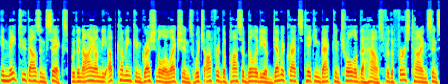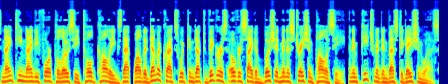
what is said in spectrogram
In May 2006, with an eye on the upcoming congressional elections which offered the possibility of Democrats taking back control of the House for the first time since 1994 Pelosi told colleagues that, while the Democrats would conduct vigorous oversight of Bush administration policy, an impeachment investigation was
